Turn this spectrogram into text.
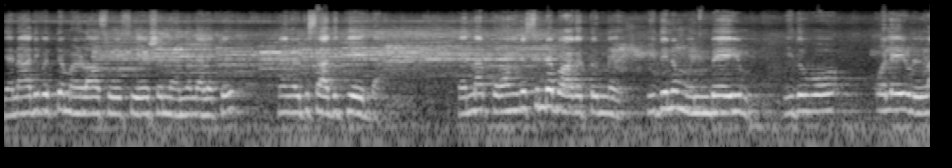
ജനാധിപത്യ മഹിളാ അസോസിയേഷൻ എന്ന നിലയ്ക്ക് ഞങ്ങൾക്ക് സാധിക്കുകയില്ല. എന്നാൽ കോൺഗ്രസിന്റെ ഭാഗത്തുനിന്ന് ഇതിനു മുൻപേയും ഇതുപോലെയുള്ള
